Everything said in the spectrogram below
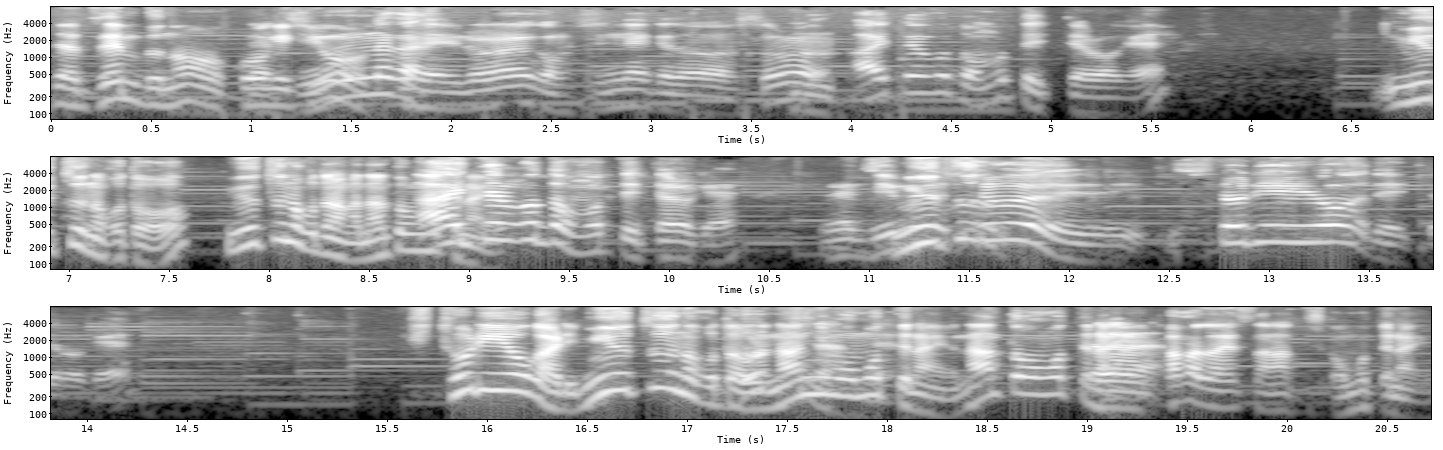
じゃあ全部の攻撃を。自分の中でいろいろあるかもしれないけど、そのうん相手のことを思って言ってるわけ、ミュウツーのこと？をミュウツーのことなんか何とも思ってないよ。相手のことを思って言ってるわけ、ね、自ミュウツー分すごい一人用で言ってるわけ？独りよがり、ミュウツーのことは俺何にも思ってないよ。何とも思ってないうんよ。バカなやつだなってしか思ってないよ。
